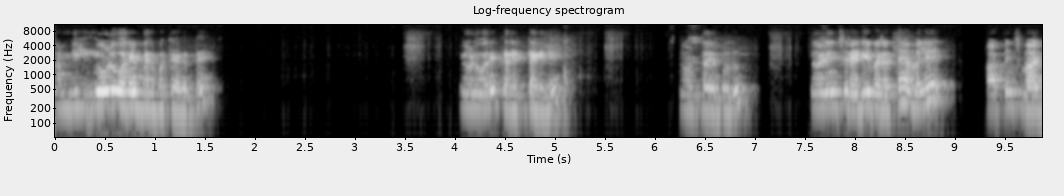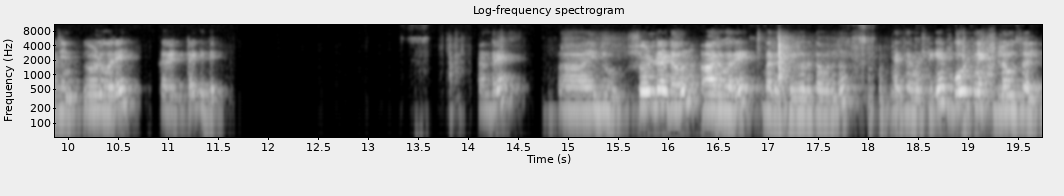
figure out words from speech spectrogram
ನಮ್ಗೆ ಇಲ್ಲಿ ಏಳುವರೆ ಬರಬೇಕಾಗತ್ತೆ. ಏಳುವರೆ ಕರೆಕ್ಟಾಗಿದೆ ನೋಡ್ತಾ ಇರ್ಬೋದು. ಏಳು ಇಂಚ್ ರೆಡಿ ಬರುತ್ತೆ. ಆಮೇಲೆ ಹಾಫ್ ಇಂಚ್ ಮಾರ್ಜಿನ್ ಏಳುವರೆ ಕರೆಕ್ಟಾಗಿದೆ ಅಂದರೆ ಇದು ಶೋಲ್ಡರ್ ಡೌನ್ ಆರೂವರೆ ಬರುತ್ತೆ ಇವ್ರದ ಒಂದು. ಮೆಜರ್ಮೆಂಟಿಗೆ. ಬೋಟ್ ನೆಕ್ ಬ್ಲೌಸಲ್ಲಿ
